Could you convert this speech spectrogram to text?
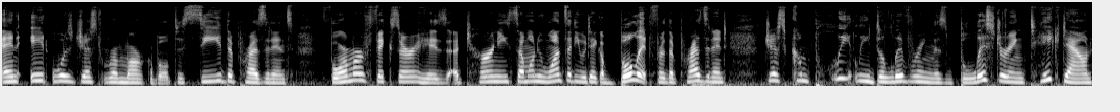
And it was just remarkable to see the president's former fixer, his attorney, someone who once said he would take a bullet for the president, just completely delivering this blistering takedown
